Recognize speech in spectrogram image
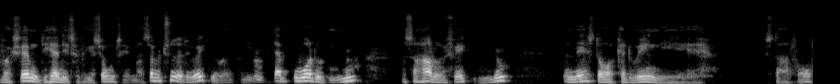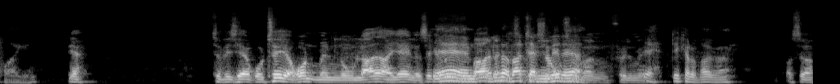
for eksempel de her nitrifikationshæmmer, så betyder det jo ikke noget, fordi der bruger du den nu, og så har du effekten nu, og næste år kan du egentlig øh, starte forfra igen. Ja. Så hvis jeg roterer rundt med nogle lejede arealer, så kan Ja, du jamen, bare du kan bare tage den med der. man følge med, Ja, det kan du bare gøre. og så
